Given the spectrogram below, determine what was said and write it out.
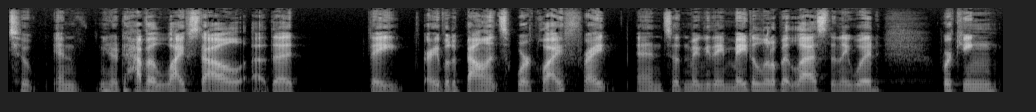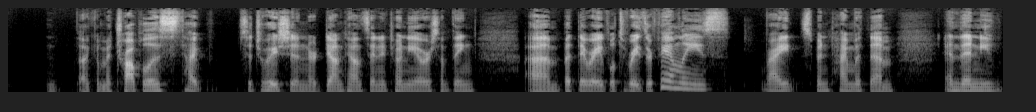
to and you know to have a lifestyle uh, that they are able to balance work life, right? And so maybe they made a little bit less than they would working like a metropolis type situation or downtown San Antonio or something. Um, but they were able to raise their families, right? Spend time with them. And then you,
